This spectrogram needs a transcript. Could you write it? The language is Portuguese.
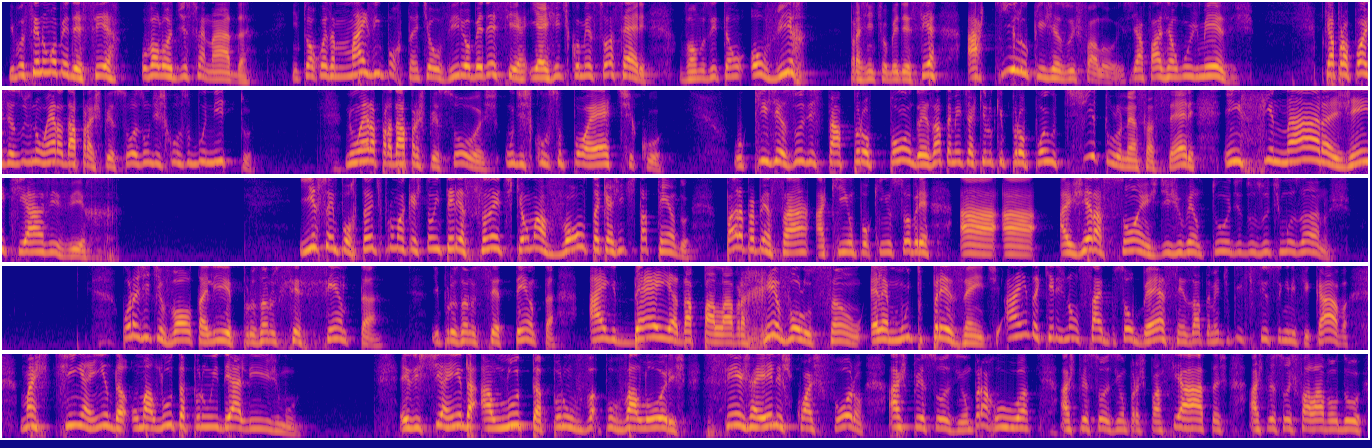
e você não obedecer, o valor disso é nada. Então a coisa mais importante é ouvir e obedecer. E aí a gente começou a série. Vamos então ouvir para a gente obedecer aquilo que Jesus falou. Isso já fazem alguns meses. Porque a proposta de Jesus não era dar para as pessoas um discurso bonito. Não era para dar para as pessoas um discurso poético. O que Jesus está propondo é exatamente aquilo que propõe o título nessa série: ensinar a gente a viver. E isso é importante para uma questão interessante, que é uma volta que a gente está tendo. Para para pensar aqui um pouquinho sobre a, a, as gerações de juventude dos últimos anos. Quando a gente volta ali para os anos 60 e para os anos 70, a ideia da palavra revolução ela é muito presente. Ainda que eles não soubessem exatamente o que isso significava, mas tinha ainda uma luta por um idealismo. Existia ainda a luta por, um, por valores, seja eles quais foram. As pessoas iam para a rua, as pessoas iam para as passeatas, as pessoas falavam do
